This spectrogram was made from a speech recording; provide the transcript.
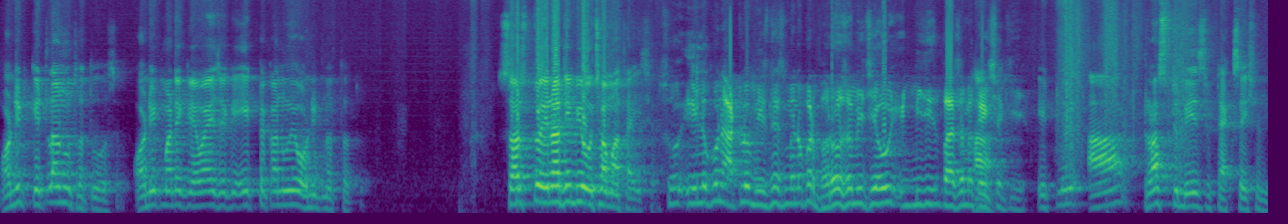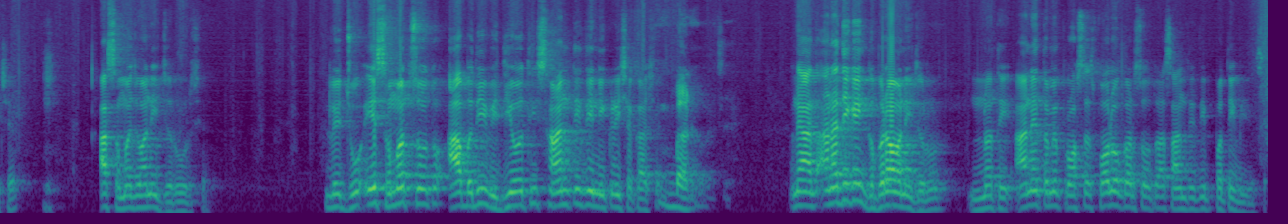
ઓડિટ કેટલાનું થતું હશે? ઓડિટ માટે કહેવાય છે કે એક ટકાનું એ ઓડિટ નથી થતું. સર્ચ તો એનાથી બી ઓછામાં થાય છે. સો એ લોકોને આટલો બિઝનેસમેનો પર ભરોસો બી છે એવું એક બીજી ભાષામાં કહી શકીએ. એટલે આ ટ્રસ્ટ બેઝડ ટેક્સેશન છે. આ સમજવાની જરૂર છે. એટલે જો એ સમજશો તો આ બધી વિધિઓથી શાંતિથી નીકળી શકાશે. બરાબર છે. અને આનાથી કંઈ ગભરાવાની જરૂર નથી. આને તમે પ્રોસેસ ફોલો કરશો તો આ શાંતિથી પતી બી જશે.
